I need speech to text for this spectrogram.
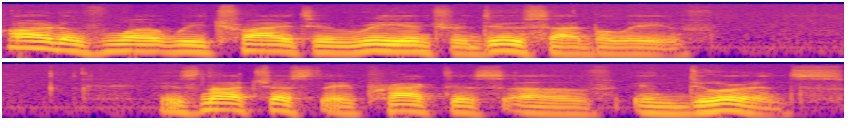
Part of what we try to reintroduce, I believe, is not just a practice of endurance,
